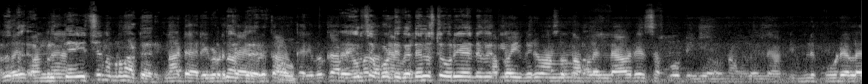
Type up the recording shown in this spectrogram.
അത് പ്രത്യേകിച്ച് നമ്മുടെ നാട്ടുകാർ നാട്ടുകാർ ഇവിടുത്തെ ഇവിടുത്തെ ആൾക്കാർ ഇവർക്ക് സപ്പോർട്ട് അറിയാവുന്ന ഇവരുടെ സ്റ്റോറി അതിന്റെ അപ്പൊ ഇവർ വന്ന് നമ്മളെല്ലാവരെയും സപ്പോർട്ട് ചെയ്യും നമ്മളെല്ലാം ഇതിന് കൂടെയുള്ള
